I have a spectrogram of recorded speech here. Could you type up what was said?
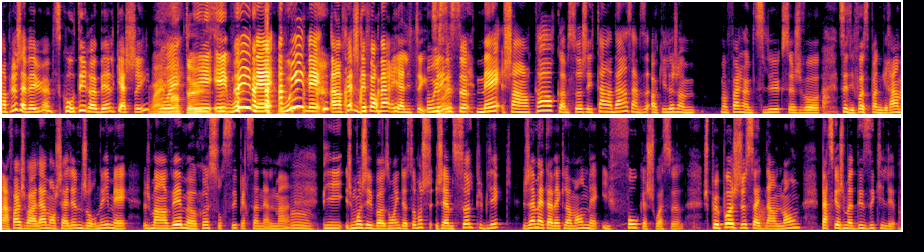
en plus, j'avais eu un petit côté rebelle caché. Ouais, Oui. menteuse. Et, et oui, mais oui, mais en fait, je déformais la réalité. Oui, c'est ça. Mais je suis encore comme ça. J'ai tendance à me dire, OK, là, je vais me je vais me faire un petit luxe. Je vais. Tu sais, des fois, c'est pas une grande affaire. Je vais aller à mon chalet une journée, mais je m'en vais me ressourcer personnellement. Mm. Puis moi, j'ai besoin de ça. Moi, j'aime ça, le public. J'aime être avec le monde, mais il faut que je sois seule. Je peux pas juste être dans le monde parce que je me déséquilibre.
